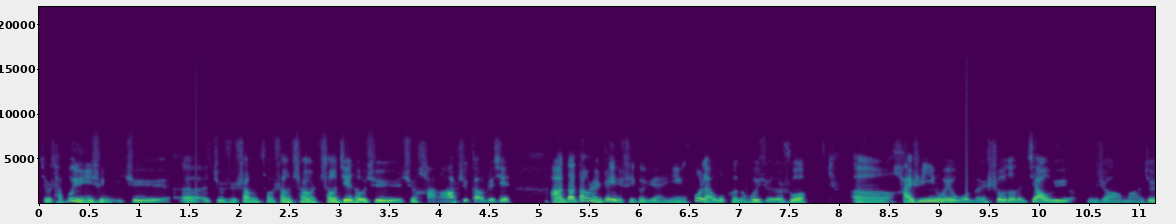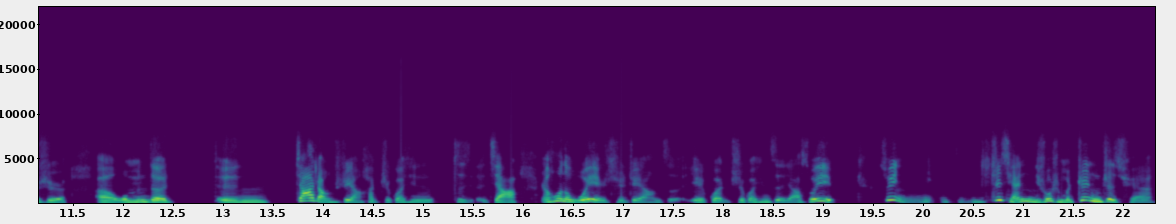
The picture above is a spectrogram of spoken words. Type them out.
就是他不允许你去，呃，就是上头上上上街头去去喊啊，去搞这些啊。那当然这也是一个原因。后来我可能会觉得说，呃，还是因为我们受到的教育，你知道吗？就是呃，我们的嗯家长是这样，他只关心自己的家，然后呢，我也是这样子，也关只关心自己家。所以，所以你你之前你说什么政治权？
